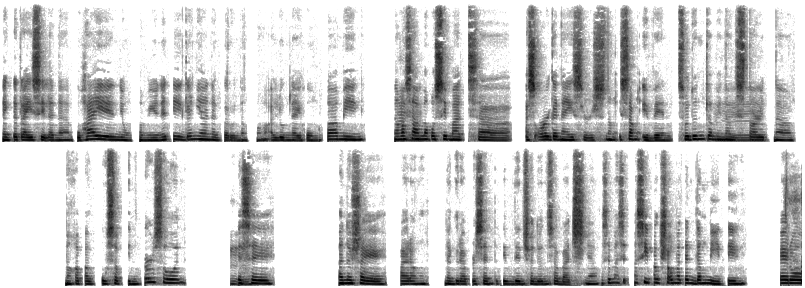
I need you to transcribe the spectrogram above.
nagtatry sila na buhayin yung community, ganyan. Nagkaroon ng mga alumni homecoming. Nakasama ko si Matt sa as organizers ng isang event. So, doon kami Mm. nag-start na makapag-usap in person. Mm-mm. Kasi, ano siya eh, parang nag-representative din siya doon sa batch niya. Kasi mas- masipag siya umattend ng meeting. Pero,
